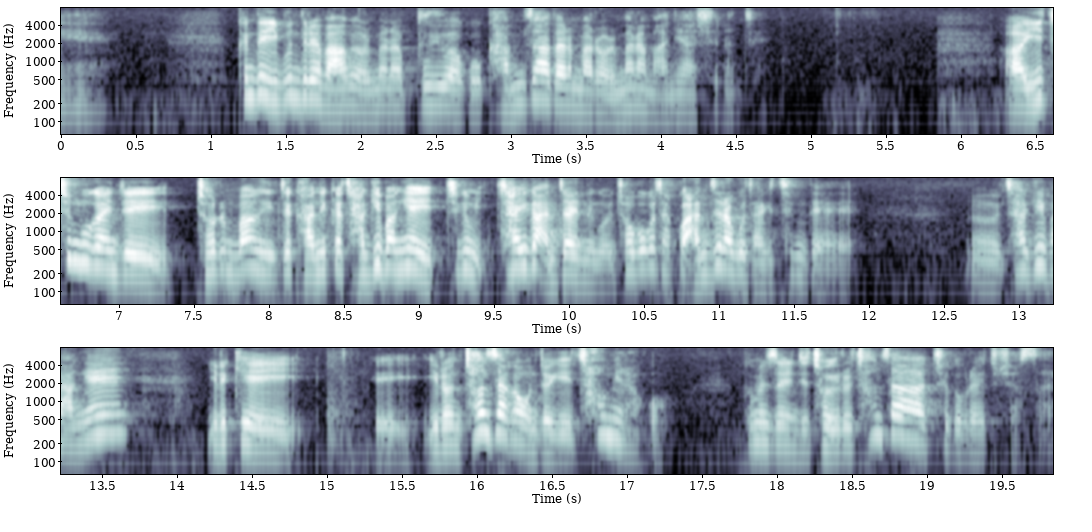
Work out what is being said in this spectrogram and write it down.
예. 근데 이분들의 마음이 얼마나 부유하고 감사하다는 말을 얼마나 많이 하시는지. 아, 이 친구가 이제 저를 막 이제 가니까 자기 방에 지금 자기가 앉아 있는 거예요. 저보고 자꾸 앉으라고 자기 침대에. 어, 자기 방에 이렇게 이- 이런 천사가 온 적이 처음이라고. 그러면서 이제 저희를 천사 취급을 해주셨어요.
